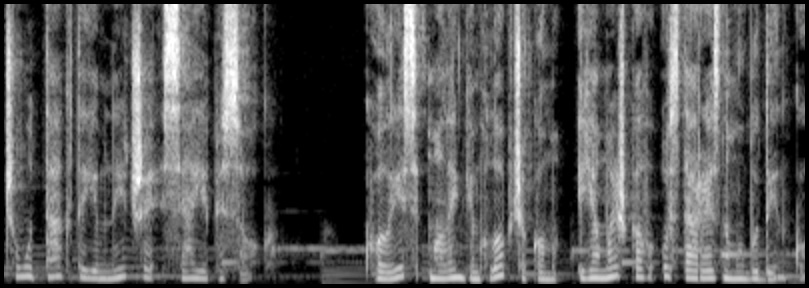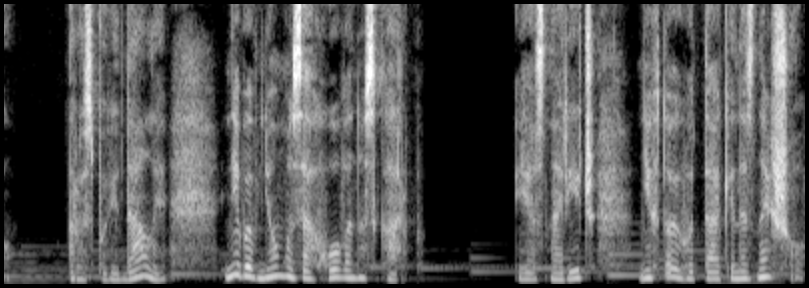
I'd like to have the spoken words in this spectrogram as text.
чому так таємниче сяє пісок. Колись маленьким хлопчиком я мешкав у старезному будинку. Розповідали, ніби в ньому заховано скарб. Ясна річ, ніхто його так і не знайшов,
